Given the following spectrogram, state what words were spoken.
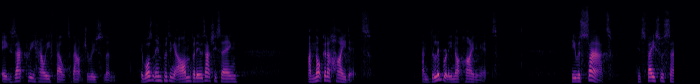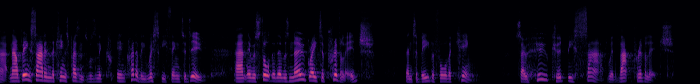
exactly how he felt about Jerusalem. It wasn't him putting it on, but it was actually saying, I'm not going to hide it, and deliberately not hiding it. He was sad. His face was sad. Now, being sad in the king's presence was an inc- incredibly risky thing to do. And it was thought that there was no greater privilege than to be before the king. So, who could be sad with that privilege?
